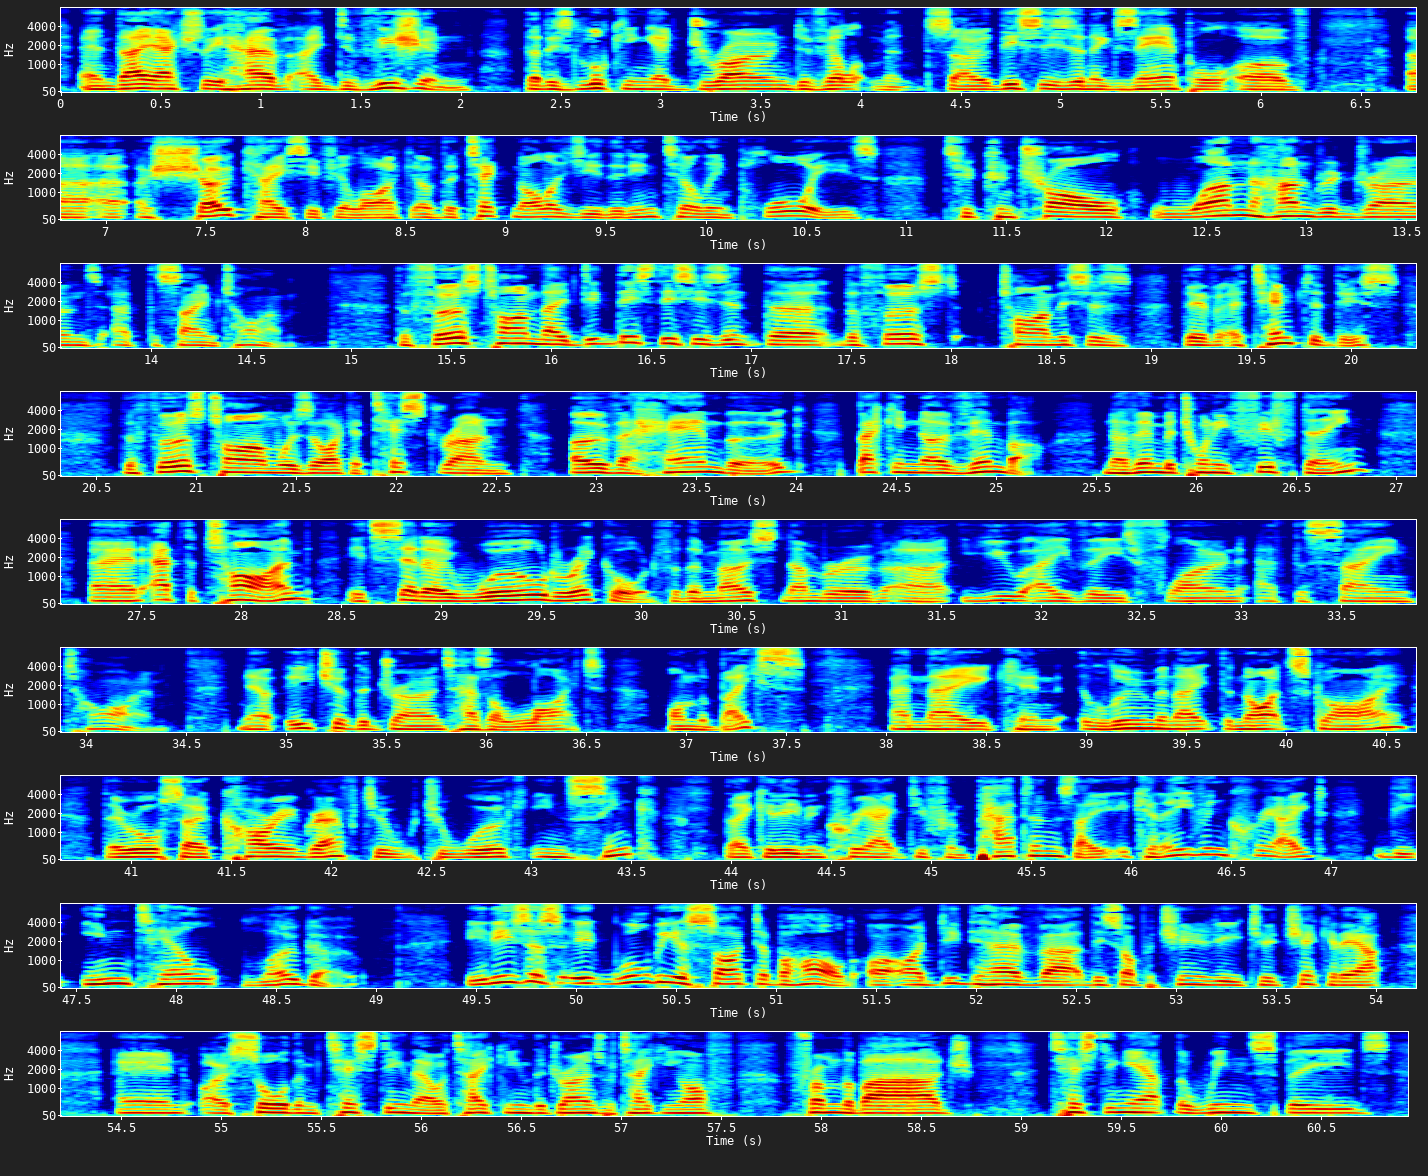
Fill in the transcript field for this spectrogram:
and they actually have a division that is looking at drone development. So this is an example of uh, a showcase, if you like, of the technology that Intel employs to control 100 drones at the same time. The first time they did this, this isn't the, the first time this is they've attempted this. The first time was like a test run over Hamburg back in November. November 2015, and at the time it set a world record for the most number of uh, UAVs flown at the same time. Now, each of the drones has a light on the base. And they can illuminate the night sky. They're also choreographed to, to work in sync. They could even create different patterns. They can even create the Intel logo it is a, it will be a sight to behold. I, I did have uh, this opportunity to check it out, and I saw them testing. They were taking the drones were taking off from the barge, testing out the wind speeds,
